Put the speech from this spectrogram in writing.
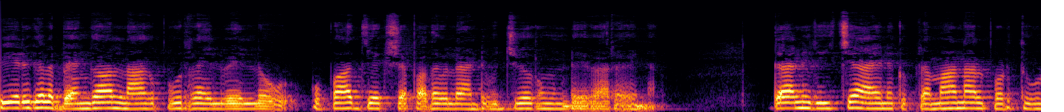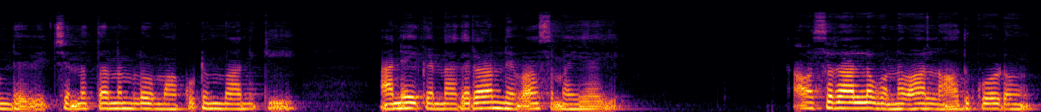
పేరుగల బెంగాల్ నాగపూర్ రైల్వేల్లో ఉపాధ్యక్ష పదవి లాంటి ఉద్యోగం ఉండేవారు ఆయన. దాని రీత్యా ఆయనకు ప్రమాణాలు పడుతూ ఉండేవి. చిన్నతనంలో మా కుటుంబానికి అనేక నగరాలు నివాసమయ్యాయి. అవసరాల్లో ఉన్న వాళ్ళని ఆదుకోవడం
